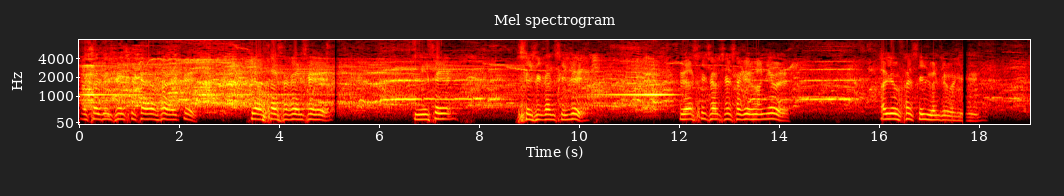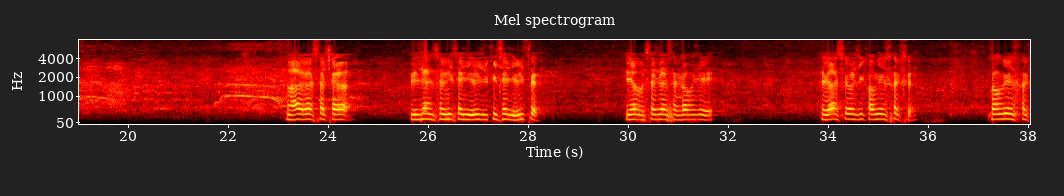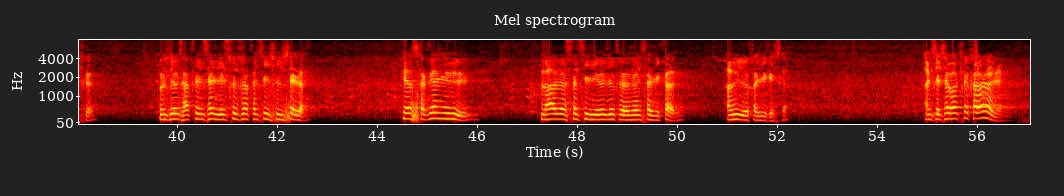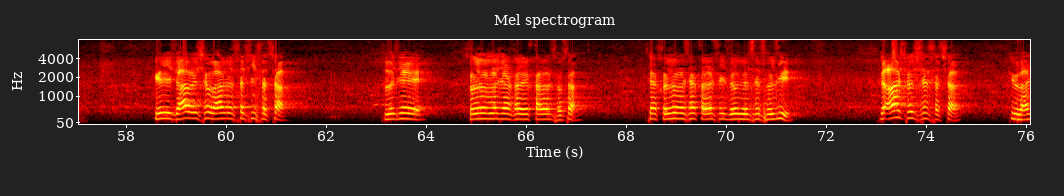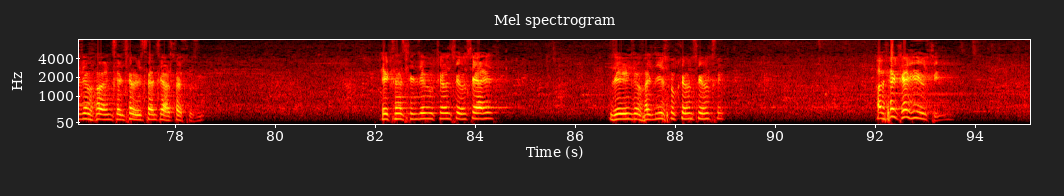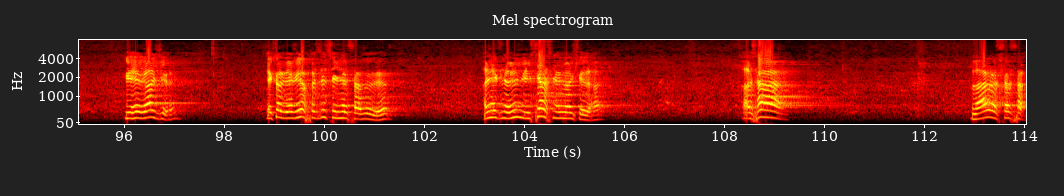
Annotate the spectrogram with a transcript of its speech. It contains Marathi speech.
असं दिवशी शिकायला करायचे की सगळ्यांचे नेते शशिकांत शिंदे व्यासपीठाचे सगळे मान्यवर आणि उपस्थित म्हणजे महाराष्ट्राच्या विधानसभेच्या निवडणुकीच्या निमित्त या मतदारसंघामध्ये राष्ट्रवादी काँग्रेस पक्ष काँग्रेस पक्ष उद्धव ठाकरेंच्या नेतृत्वाखालची शिवसेना या सगळ्यांनी मिळून महाराष्ट्राची निवडणूक लढवायचा निकाल आम्ही लोकांनी घेतला. आणि त्याच्या मागचं कारण आहे गेली दहा वर्ष महाराष्ट्राची सत्ता म्हणजे कोरोनाच्या काळ काळात होता त्या कोरोनाच्या काळाची दोन वर्ष सोडली. तर आठ वर्ष सत्ता ही भाजप आणि त्यांच्या मित्रांच्या हातात होती. एकनाथ शिंदे मुख्यमंत्री होते आहेत. देवेंद्र फडणवीस मुख्यमंत्री होते. अपेक्षा ही होती की हे राज्य एका वेगळ्या पद्धतीने चालवलं आणि एक नवीन इतिहास निर्माण केला असा महाराष्ट्राचा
